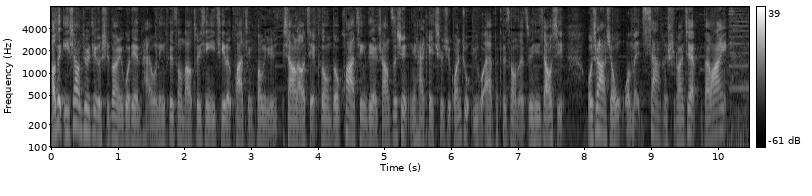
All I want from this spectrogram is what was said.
好的，以上就是这个时段雨果电台为您推送到最新一期的跨境风云。想要了解更多跨境电商资讯，您还可以持续关注雨果 App 推送的最新消息。我是大熊，我们下个时段见，拜拜。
